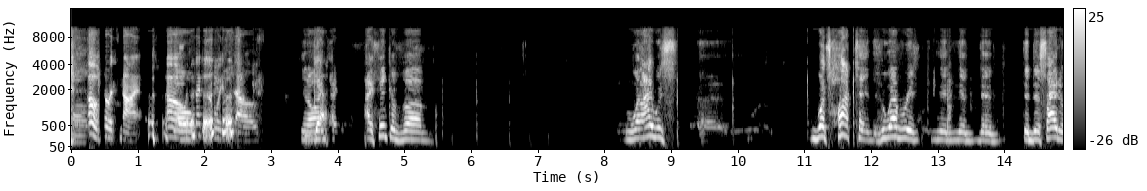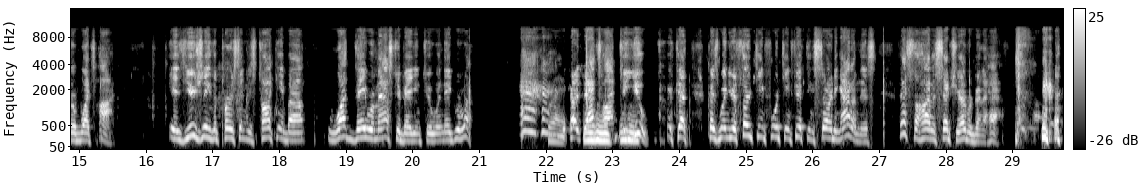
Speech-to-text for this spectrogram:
Uh, Oh, no, it's not. Oh, So- sex always sells. you know, Yeah. I, I, I think of um, when I was uh, what's hot to whoever is the, the, the, the decider of what's hot is usually the person is talking about what they were masturbating to when they grew up. Right. because that's Mhm, hot to mhm. you. Because when you're 13, 14, 15, starting out on this, that's the hottest sex you're ever going to have.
